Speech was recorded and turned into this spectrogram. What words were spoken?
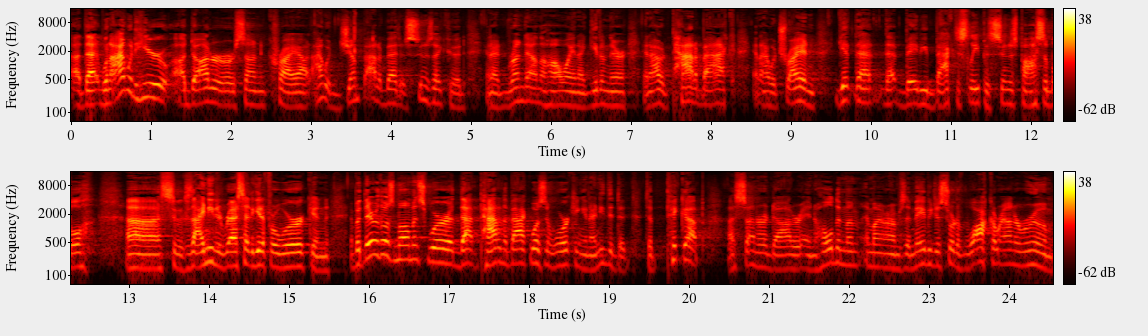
uh, that when I would hear a daughter or a son cry out, I would jump out of bed as soon as I could, and I'd run down the hallway and I'd get him there, and I would pat it back, and I would try and get that, that baby back to sleep as soon as possible, because uh, so, I needed rest, I had to get up for work, and but there were those moments where that pat on the back wasn't working, and I needed to, to pick up a son or a daughter and hold them in, in my arms, and maybe just sort of walk around a room,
